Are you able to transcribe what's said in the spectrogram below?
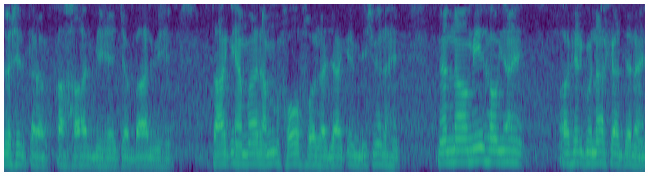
دوسری طرف قہار بھی ہے، جبار بھی ہے، تاکہ ہمارے ہم خوف اور رجا کے بیچ میں رہیں۔ نہ نا امید ہو جائیں اور پھر گناہ کرتے رہیں،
